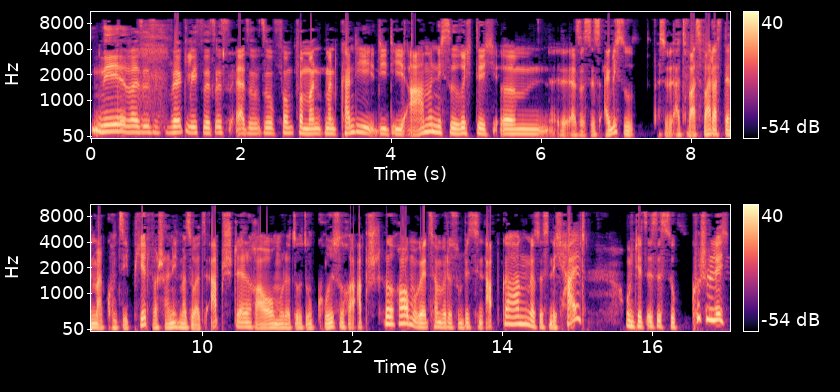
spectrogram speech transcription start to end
Nee, es ist wirklich so, es ist also so vom, vom man, man kann die, die, die Arme nicht so richtig, ähm, also es ist eigentlich so also, also was war das denn mal konzipiert? Wahrscheinlich mal so als Abstellraum oder so, so ein größerer Abstellraum. Aber jetzt haben wir das so ein bisschen abgehangen, dass es nicht halt. Und jetzt ist es so kuschelig.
